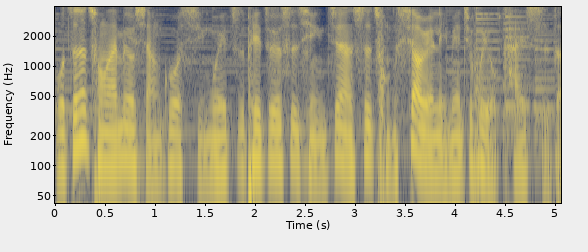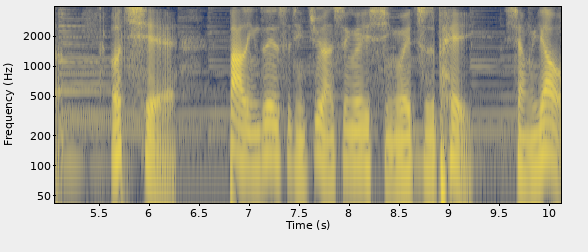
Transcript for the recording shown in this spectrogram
我真的从来没有想过行为支配这个事情，竟然是从校园里面就会有开始的，而且霸凌这件事情，居然是因为行为支配，想要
